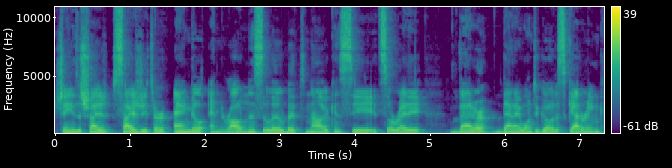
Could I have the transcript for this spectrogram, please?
change the size jitter angle and roundness a little bit. Now you can see it's already better then I want to go to scattering.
